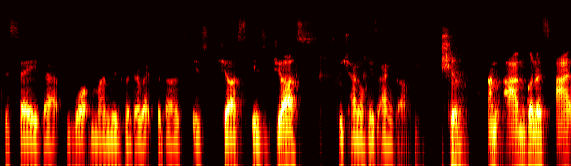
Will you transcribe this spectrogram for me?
to say that what my movement director does is just is just to channel his anger sure i'm i'm gonna i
